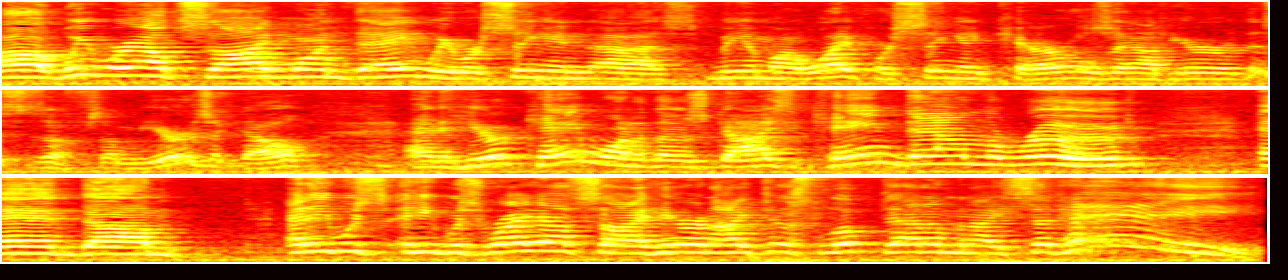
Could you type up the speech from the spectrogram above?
Uh, we were outside one day. We were singing. Uh, me and my wife were singing carols out here. This is uh, some years ago, and here came one of those guys. He came down the road, and um, and he was he was right outside here. And I just looked at him and I said, "Hey,"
